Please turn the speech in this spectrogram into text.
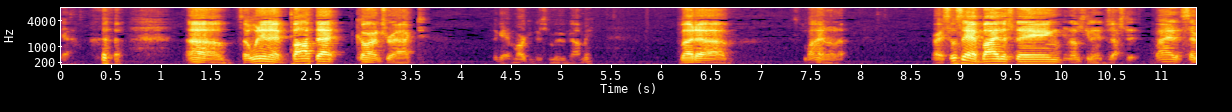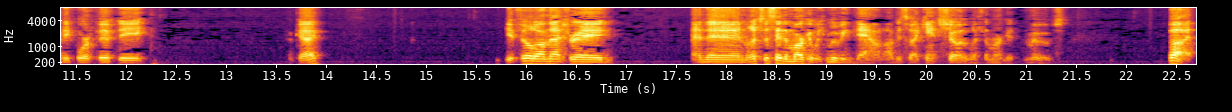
Yeah. um, so I went in and I bought that contract. Okay, market just moved on me. But uh, lying on it. All right, so let's say I buy this thing, and I'm just going to adjust it. Buy it at 74.50. Okay. Get filled on that trade. And then let's just say the market was moving down. Obviously, I can't show it unless the market moves. But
